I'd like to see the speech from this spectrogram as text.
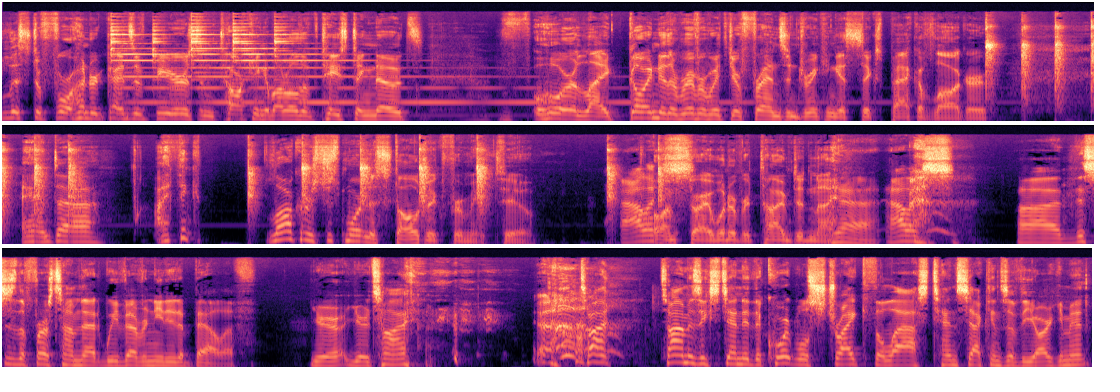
list of 400 kinds of beers and talking about all the tasting notes, or like going to the river with your friends and drinking a six pack of lager. And uh, I think lager is just more nostalgic for me too. Alex, Oh, I'm sorry. Whatever time didn't I? Yeah, Alex. Uh, this is the first time that we've ever needed a bailiff. Your your time time time is extended. The court will strike the last ten seconds of the argument.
